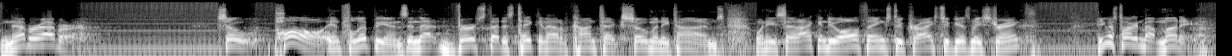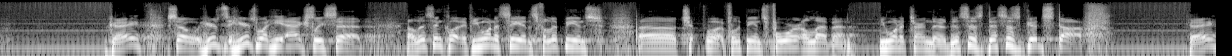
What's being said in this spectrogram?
Never, ever. So, Paul in Philippians, in that verse that is taken out of context so many times, when he said, I can do all things through Christ who gives me strength, he was talking about money. Okay? So here's, here's what he actually said. Listen close. If you want to see it, it's Philippians, uh, what, Philippians 4 11. If you want to turn there. This is, this is good stuff. Okay?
